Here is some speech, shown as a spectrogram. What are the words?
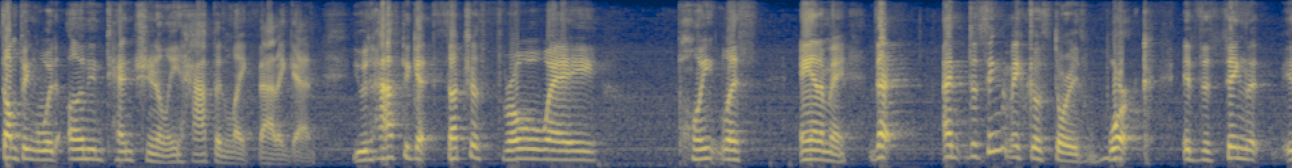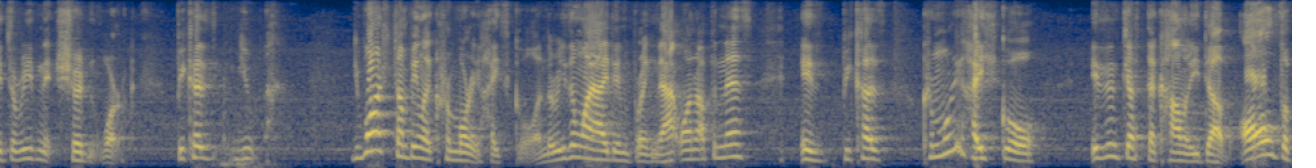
something would unintentionally happen like that again. You would have to get such a throwaway, pointless anime that, and the thing that makes those stories work is the thing that it's the reason it shouldn't work because you you watch something like Cromartie High School, and the reason why I didn't bring that one up in this is because Cromartie High School isn't just a comedy dub. All the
